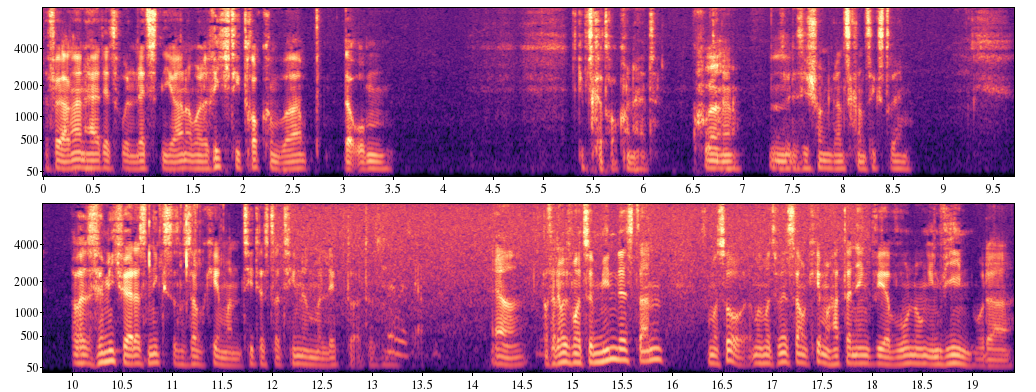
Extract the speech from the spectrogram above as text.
der Vergangenheit, jetzt wo in den letzten Jahren einmal richtig trocken war, da oben gibt's keine Trockenheit. Cool. Ja. Also das ist schon ganz, ganz extrem. Aber für mich wäre das nichts, dass man sagt, okay, man zieht jetzt dorthin und man lebt dort. Also, Für mich auch. Ja. also da muss man zumindest dann, sagen wir so, da muss man zumindest sagen, okay, man hat dann irgendwie eine Wohnung in Wien oder,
